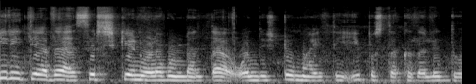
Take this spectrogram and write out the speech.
ಈ ರೀತಿಯಾದ ಶೀರ್ಷಿಕೆಯನ್ನು ಒಳಗೊಂಡಂಥ ಒಂದಿಷ್ಟು ಮಾಹಿತಿ ಈ ಪುಸ್ತಕದಲ್ಲಿದ್ದು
